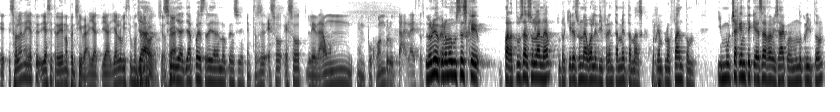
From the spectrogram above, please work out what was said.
eh, Solana ya, te- ya se traía en ofensiva, ya, ya, ya lo viste funcionar. Ya, o sí, ya, ya puedes tradear en OpenSea. Entonces, eso, eso le da un empujón brutal a estas Lo único que no me gusta es que para tú usar Solana requieres una wallet diferente a Metamask. Por ejemplo, Phantom. Y mucha gente que ya está familiarizada con el mundo cripto,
